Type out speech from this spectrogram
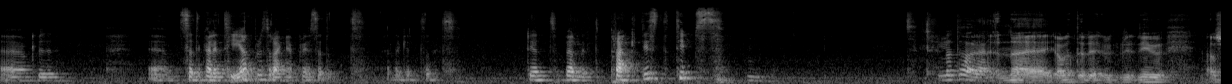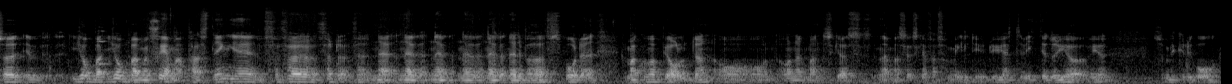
Eh, och vi eh, sätter kvaliteten på restaurangen på det sättet. Så det är ett väldigt praktiskt tips. Mm. Låt höra. Nej, jag vet inte. Det, det är ju, Alltså, jobba, jobba med schemapassning eh, för, för, för, för när, när, när, när, när det behövs. Både när man kommer upp i åldern och, och, när, man ska, när man ska skaffa familj. Det är, ju jätteviktigt. Då gör vi ju så mycket det går.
